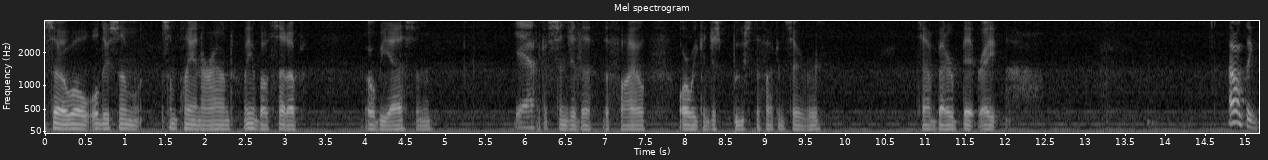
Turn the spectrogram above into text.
So we'll we'll do some some playing around. We can both set up OBS and Yeah. I can send you the, the file, or we can just boost the fucking server to have better bit rate. I don't think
